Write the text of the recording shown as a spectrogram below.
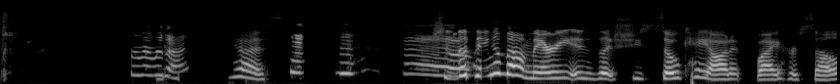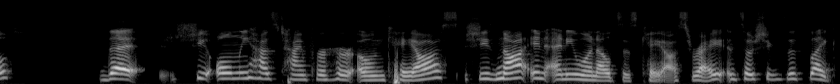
Remember that? Yes. she, the thing about Mary is that she's so chaotic by herself that she only has time for her own chaos. She's not in anyone else's chaos, right? And so she's this like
